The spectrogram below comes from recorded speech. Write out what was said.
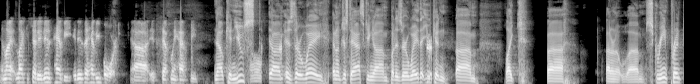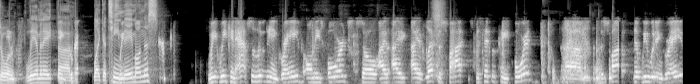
And like like you said, it is heavy. It is a heavy board. Uh, it's definitely hefty. Now, can you? s Oh. Um, is there a way? And I'm just asking. Um, but is there a way that you can, um, like, uh, I don't know, um, screen print or laminate, um, like a team we- name on this? We, we can absolutely engrave on these boards. So I, I, I have left a spot specifically for it. Um, the spot that we would engrave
